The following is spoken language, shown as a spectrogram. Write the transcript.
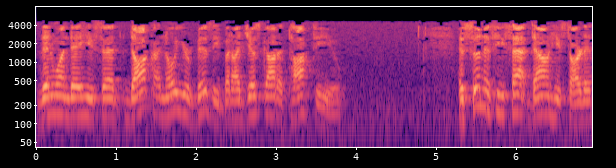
Then one day he said, Doc, I know you're busy, but I just got to talk to you. As soon as he sat down, he started,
